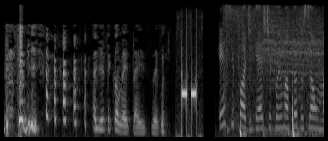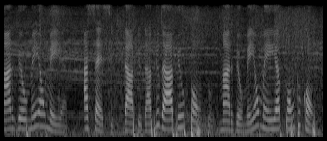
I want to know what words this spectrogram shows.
Percebi. a gente comenta isso depois. Esse podcast foi uma produção Marvel 616. Acesse www.marvel616.com.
